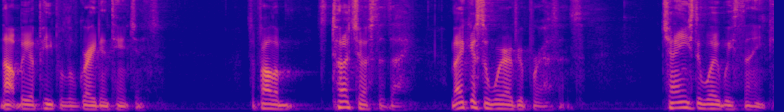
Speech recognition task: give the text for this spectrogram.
not be a people of great intentions. So, Father, touch us today. Make us aware of your presence. Change the way we think,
